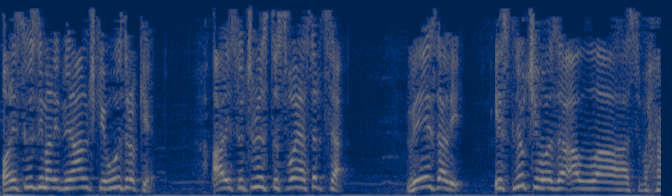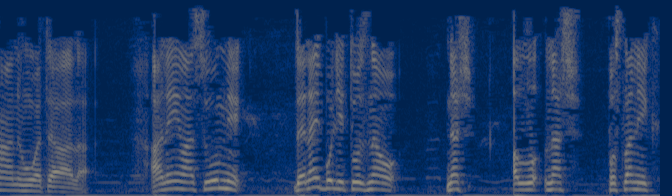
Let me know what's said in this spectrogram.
Oni su uzimali dunjavničke uzroke ali su čvrsto svoja srca vezali isključivo za Allaha subhanahu wa ta'ala a nema sumnje da je najbolje to znao naš, Allah, naš poslanik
